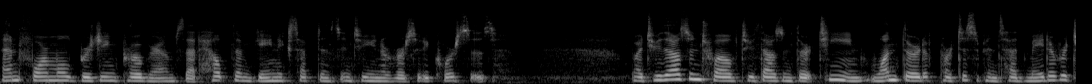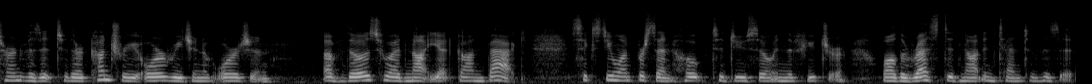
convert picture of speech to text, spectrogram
and formal bridging programs that helped them gain acceptance into university courses. By 2012 2013, one third of participants had made a return visit to their country or region of origin. Of those who had not yet gone back, 61% hoped to do so in the future, while the rest did not intend to visit.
